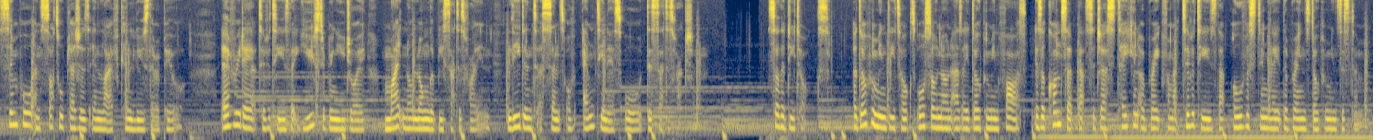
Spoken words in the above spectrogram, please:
simple and subtle pleasures in life can lose their appeal. Everyday activities that used to bring you joy might no longer be satisfying, leading to a sense of emptiness or dissatisfaction. So, the detox. A dopamine detox, also known as a dopamine fast, is a concept that suggests taking a break from activities that overstimulate the brain's dopamine system.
